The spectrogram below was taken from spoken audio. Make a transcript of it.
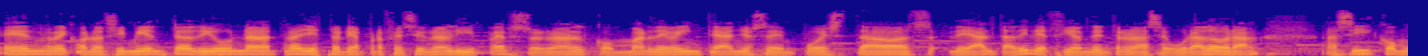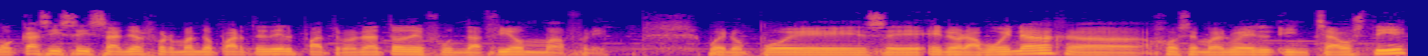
en reconocimiento de una trayectoria profesional y personal con más de 20 años en puestos de alta dirección dentro de la aseguradora, así como casi seis años formando parte del patronato de Fundación Mafre. Bueno, pues eh, enhorabuena a José Manuel Inchausti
